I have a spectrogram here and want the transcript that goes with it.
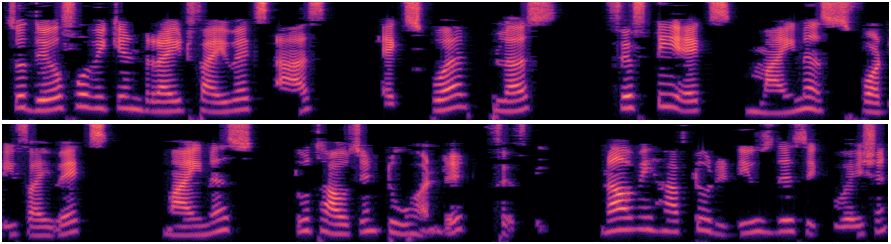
So therefore we can write 5x as x square plus 50x minus 45x minus 2250. Now we have to reduce this equation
